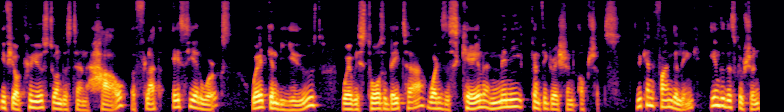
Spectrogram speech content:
if you are curious to understand how a flat ACL works, where it can be used, where we store the data, what is the scale, and many configuration options. You can find the link in the description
